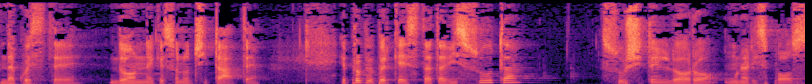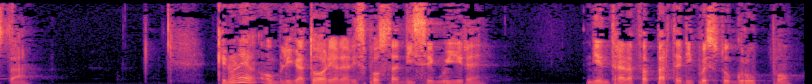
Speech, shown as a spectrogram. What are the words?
da queste donne che sono citate. E proprio perché è stata vissuta, suscita in loro una risposta, che non è obbligatoria la risposta di seguire di entrare a far parte di questo gruppo,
